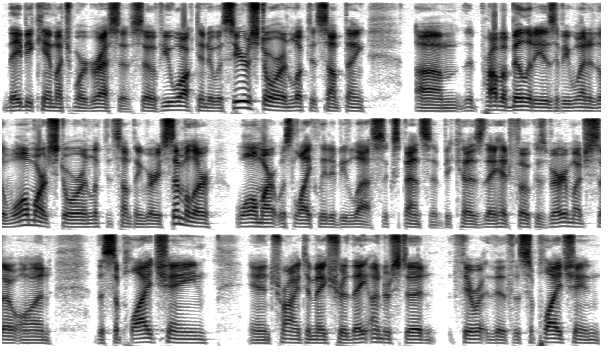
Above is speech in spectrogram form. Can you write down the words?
they became much more aggressive. So if you walked into a Sears store and looked at something, um, the probability is if you went into the Walmart store and looked at something very similar, Walmart was likely to be less expensive because they had focused very much so on the supply chain and trying to make sure they understood the, the, the supply chain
